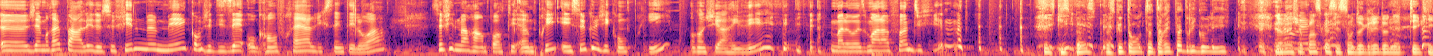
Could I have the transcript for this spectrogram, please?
euh, j'aimerais parler de ce film, mais comme je disais au grand frère Luc Saint-Éloi, ce film a remporté un prix et ce que j'ai compris quand je suis arrivée, malheureusement à la fin du film, Qu'est-ce qui se passe? Parce que t'arrêtes pas de rigoler. Non, Non, mais je mais- pense que c'est son degré d'honnêteté qui.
